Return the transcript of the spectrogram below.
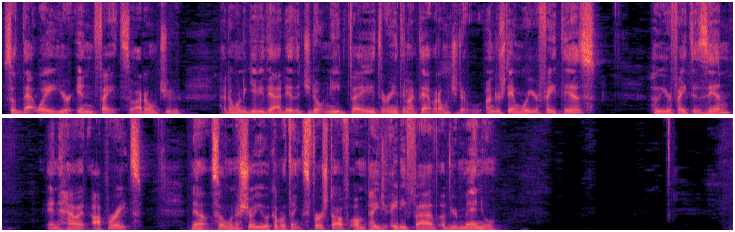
So that way you're in faith. So I don't you, I don't want to give you the idea that you don't need faith or anything like that, but I want you to understand where your faith is who your faith is in and how it operates. Now, so I'm going to show you a couple of things. First off, on page 85 of your manual,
